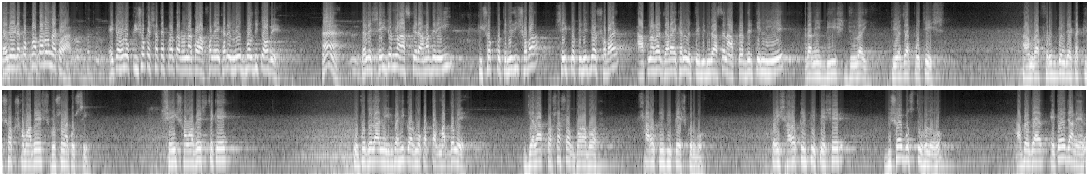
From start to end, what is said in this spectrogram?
তাহলে এটা তো প্রতারণা করা। এটা হলো কৃষকের সাথে প্রতারণা করা ফলে এখানে লোক বল দিতে হবে। হ্যাঁ? তাহলে সেই জন্য আজকের আমাদের এই কৃষক প্রতিনিধি সভা সেই প্রতিনিধি সভায় আপনারা যারা এখানে নেতৃবৃন্দ আছেন আপনাদেরকে নিয়ে আগামী বিশ জুলাই দুই হাজার পঁচিশ আমরা ফরিদগঞ্জে একটা কৃষক সমাবেশ ঘোষণা করছি। সেই সমাবেশ থেকে উপজেলা নির্বাহী কর্মকর্তার মাধ্যমে জেলা প্রশাসক বরাবর স্মারকলিপি পেশ করব। এই স্মারকলিপি পেশের বিষয়বস্তু হলো, আপনারা যা এটাও জানেন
